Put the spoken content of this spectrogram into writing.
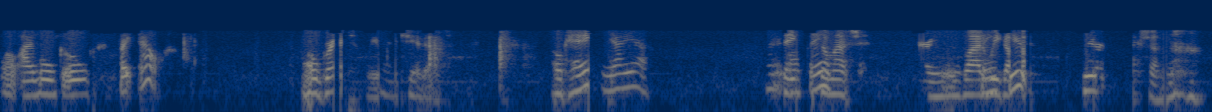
Well, I will go right now. oh, great. We appreciate it. Okay. Yeah, yeah. Right, Thanks well, so much. I'm glad Thank we got you. clear connection.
